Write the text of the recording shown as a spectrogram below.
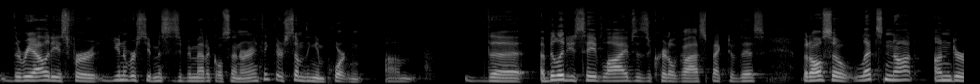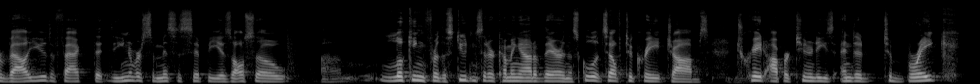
the reality is for University of Mississippi Medical Center, I think there's something important. Um, the ability to save lives is a critical aspect of this, but also let's not undervalue the fact that the University of Mississippi is also um, looking for the students that are coming out of there and the school itself to create jobs, to create opportunities, and to, to break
